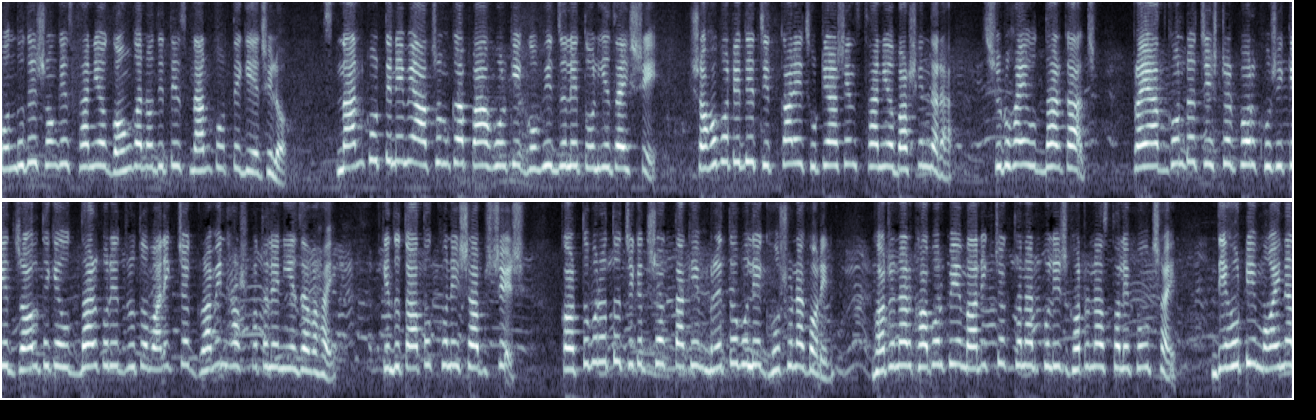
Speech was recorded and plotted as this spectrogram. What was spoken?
বন্ধুদের সঙ্গে স্থানীয় গঙ্গা নদীতে স্নান করতে গিয়েছিল। স্নান করতে নেমে আচমকা পা হড়কে গভীর জলে তলিয়ে যায় সে। সহপাঠীদের চিৎকারে ছুটে আসেন স্থানীয় বাসিন্দারা। শুরু হয় উদ্ধার কাজ। প্রায় আধ ঘণ্টার চেষ্টার পর খুশিকে জল থেকে উদ্ধার করে দ্রুত মানিকচক গ্রামীণ হাসপাতালে নিয়ে যাওয়া হয়। কিন্তু ততক্ষণে সব শেষ। কর্তব্যরত চিকিৎসক তাকে মৃত বলে ঘোষণা করেন। ঘটনার খবর পেয়ে মানিকচক থানার পুলিশ ঘটনাস্থলে পৌঁছায়। দেহটি ময়না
